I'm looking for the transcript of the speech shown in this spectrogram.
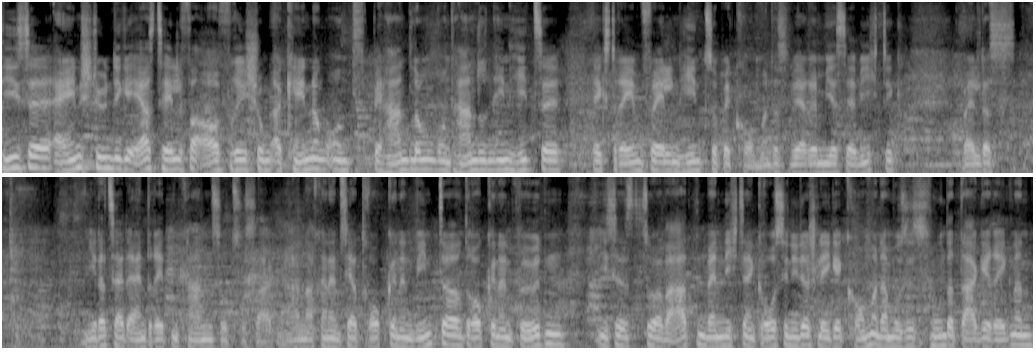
diese einstündige Ersthelferauffrischung, Erkennung und Behandlung und Handeln in Hitze-Extremfällen hinzubekommen. Das wäre mir sehr wichtig, weil das jederzeit eintreten kann, sozusagen. nach einem sehr trockenen Winter und trockenen Böden ist es zu erwarten, wenn nicht große Niederschläge kommen, dann muss es 100 Tage regnen,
